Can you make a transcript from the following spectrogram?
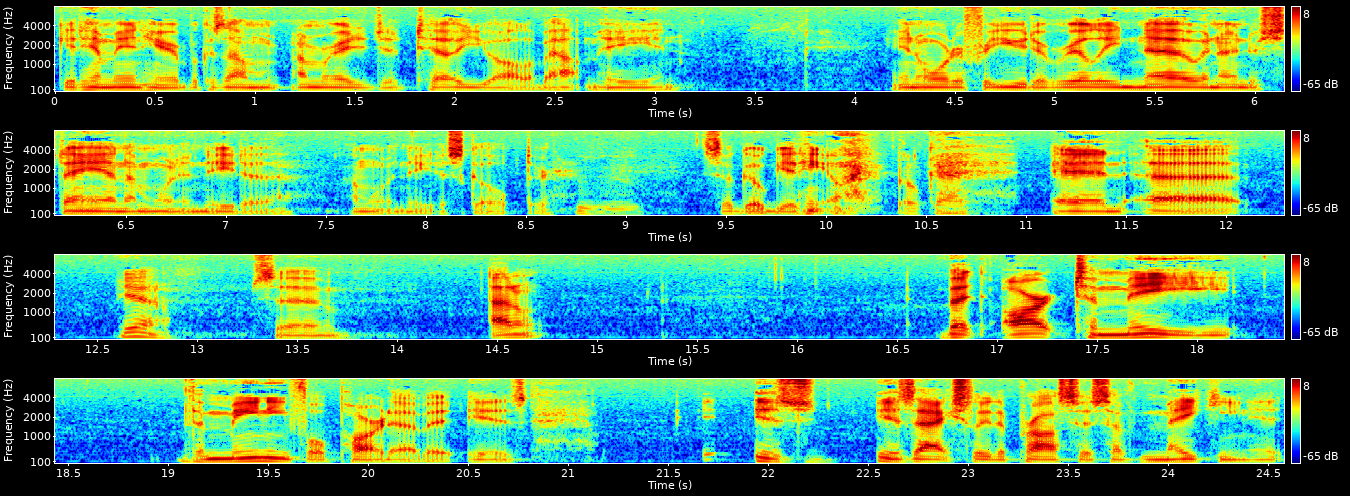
get him in here because I'm I'm ready to tell you all about me and in order for you to really know and understand I'm going to need a I'm going to need a sculptor hmm so go get him Okay. and uh, yeah, so I don't. But art to me, the meaningful part of it is is is actually the process of making it.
